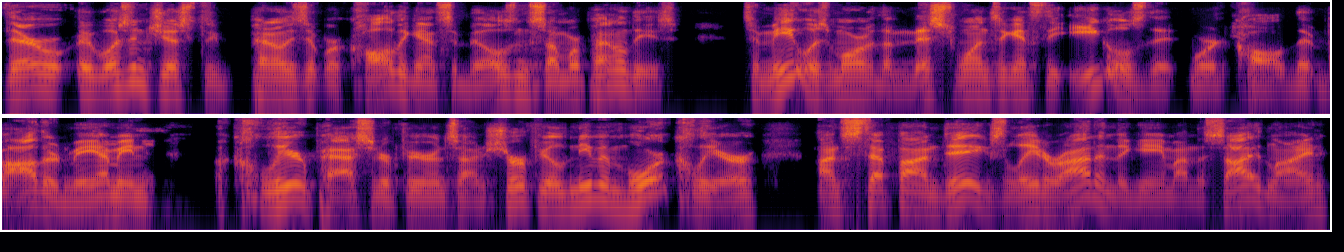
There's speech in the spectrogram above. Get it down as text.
There it wasn't just the penalties that were called against the Bills and some were penalties. To me, it was more of the missed ones against the Eagles that weren't called that bothered me. I mean, a clear pass interference on Sherfield and even more clear on Stefon Diggs later on in the game on the sideline.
